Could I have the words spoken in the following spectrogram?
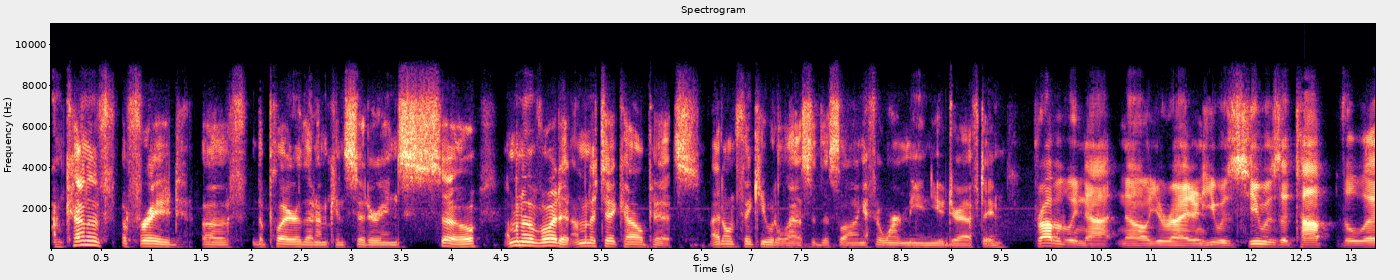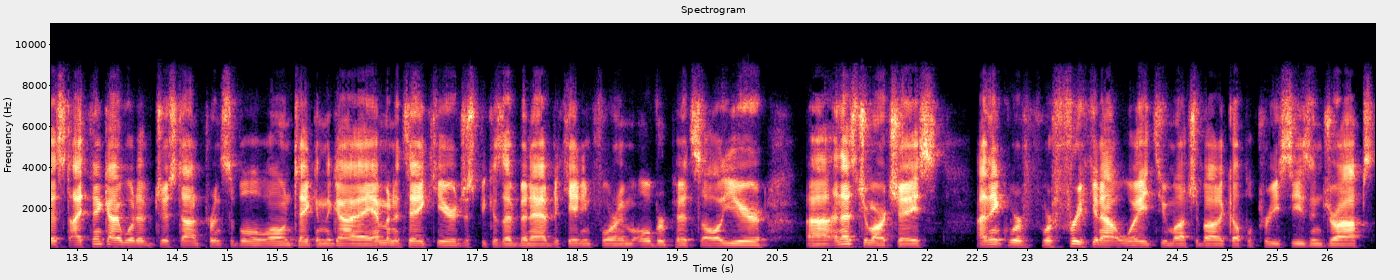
I'm kind of afraid of the player that I'm considering. So I'm going to avoid it. I'm going to take Kyle Pitts. I don't think he would have lasted this long if it weren't me and you drafting. Probably not. No, you're right. And he was he was atop the list. I think I would have just on principle alone taken the guy I am going to take here, just because I've been advocating for him over Pitts all year, uh, and that's Ja'Marr Chase. I think we're we're freaking out way too much about a couple preseason drops.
